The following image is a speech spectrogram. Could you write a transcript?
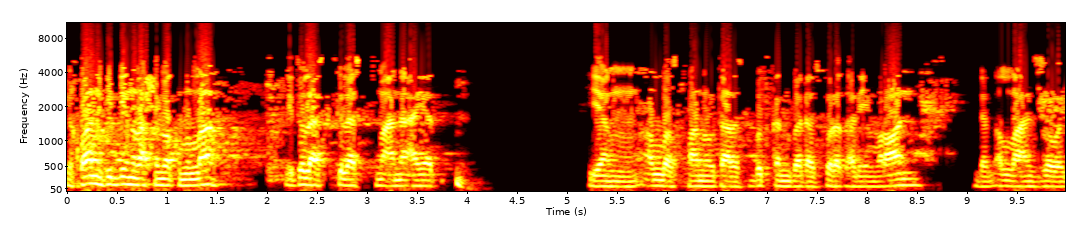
Ikhwan fillah rahimakumullah, itulah sekilas makna ayat yang Allah Subhanahu wa taala sebutkan pada surat Ali Imran dan Allah Azza wa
